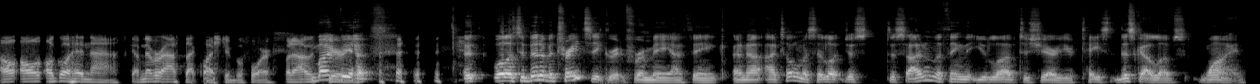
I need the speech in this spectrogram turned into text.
I'll, I'll, I'll go ahead and ask. I've never asked that question before, but I was Might curious. Be a, it, well, it's a bit of a trade secret for me, I think. And I, I told him, I said, look, just decide on the thing that you love to share your taste. This guy loves wine,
